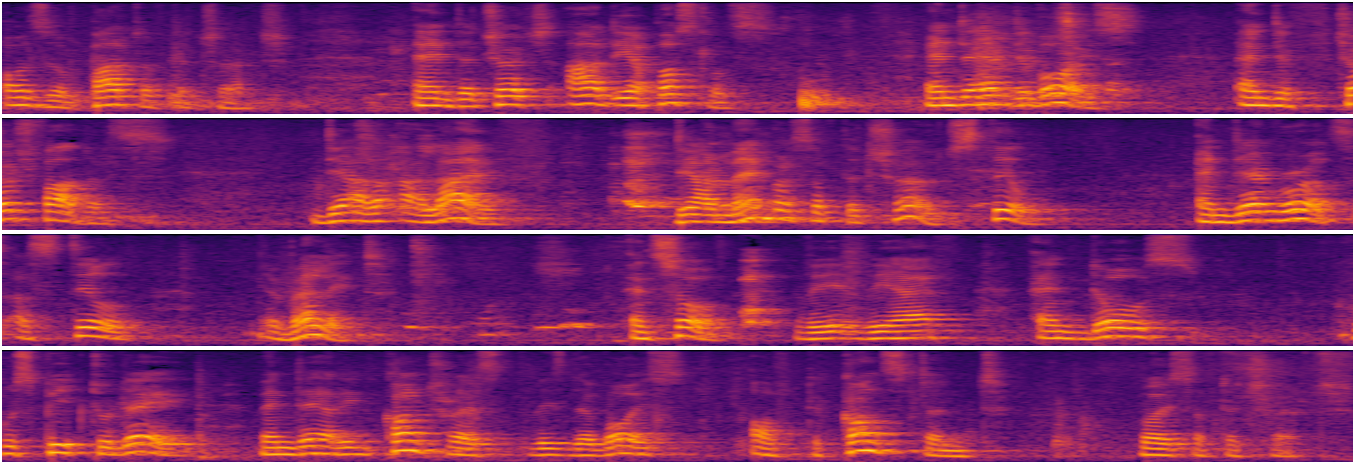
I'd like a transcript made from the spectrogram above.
also part of the church. And the church are the apostles, and they have the voice. And the church fathers, they are alive, they are members of the church still, and their words are still valid. And so we, we have, and those who speak today, when they are in contrast with the voice of the constant voice of the church,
